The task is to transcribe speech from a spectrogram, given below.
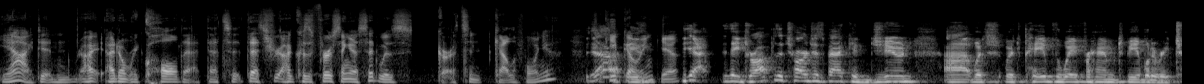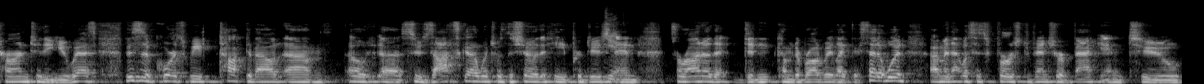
yeah, I didn't, I, I don't recall that. That's it. That's because the first thing I said was Garth's in California. Yeah, keep going. Yeah, yeah. They dropped the charges back in June, uh, which which paved the way for him to be able to return to the U.S. This is, of course, we've talked about. Um, oh, uh, Sousatzka, which was the show that he produced yeah. in Toronto that didn't come to Broadway like they said it would. Um, and that was his first venture back into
